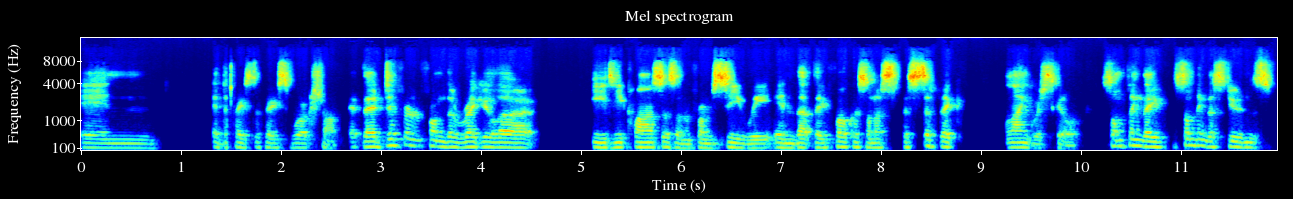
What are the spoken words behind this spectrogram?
in in the face-to-face workshop. They're different from the regular ED classes and from CUE in that they focus on a specific language skill, something they something the students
